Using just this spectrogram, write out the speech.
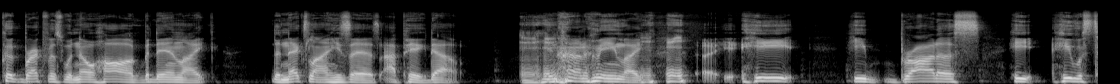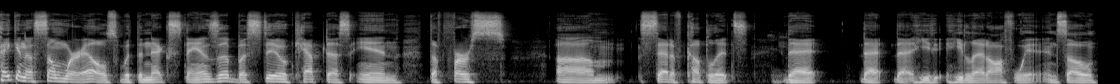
cook breakfast with no hog, but then like the next line he says I pigged out. You know what I mean? Like uh, he he brought us. He he was taking us somewhere else with the next stanza, but still kept us in the first um, set of couplets that that that he he led off with, and so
